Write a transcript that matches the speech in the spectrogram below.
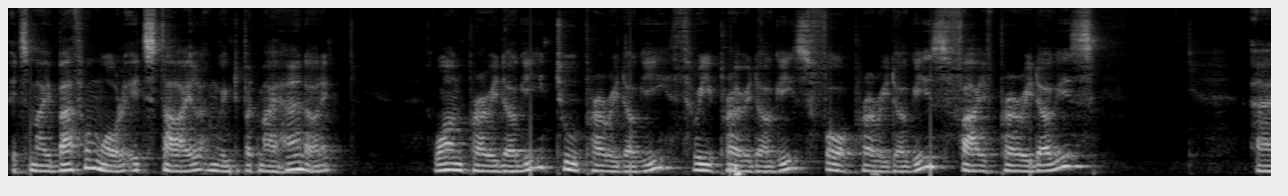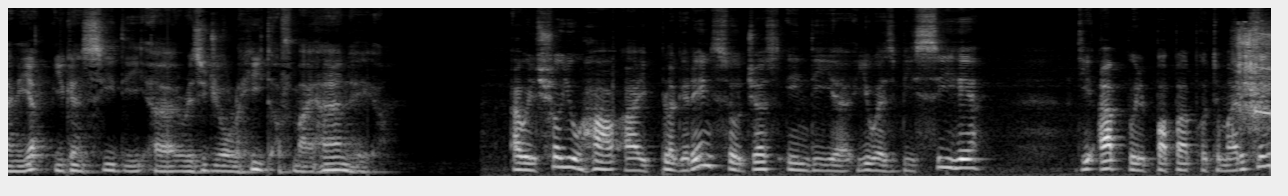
it's my bathroom wall, it's tile. I'm going to put my hand on it. One prairie doggy, two prairie doggy, three prairie doggies, four prairie doggies, five prairie doggies. And yep, you can see the uh, residual heat of my hand here. I will show you how I plug it in. So just in the uh, USB-C here, the app will pop up automatically.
